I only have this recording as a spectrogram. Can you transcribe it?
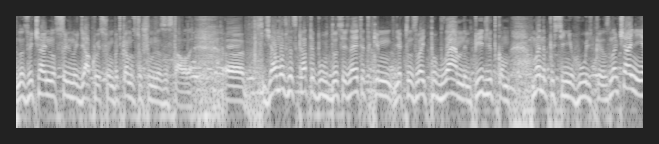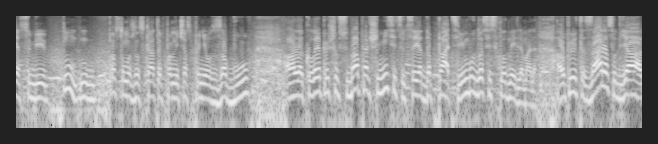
надзвичайно сильно дякую своїм батькам за те, що мене заставили. Е, я, можна сказати, був досить, знаєте, таким, як то називають, проблемним підлітком. У мене постійні гульки. З навчання я собі, ну, просто можна сказати, в певний час про нього забув. Але коли я прийшов сюди, перший місяць, цей адаптації, він був досить складний для мене. Але повірте, зараз от я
